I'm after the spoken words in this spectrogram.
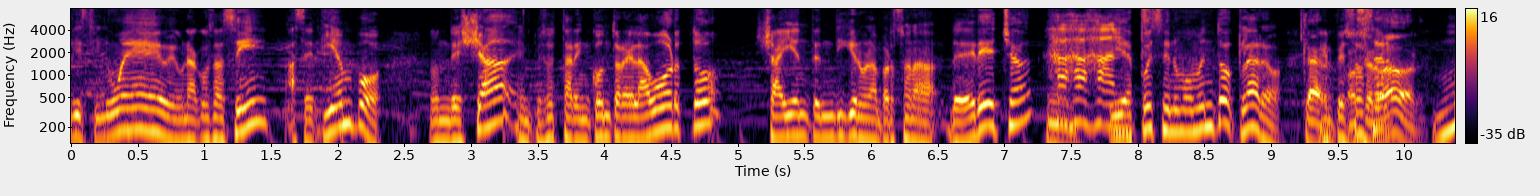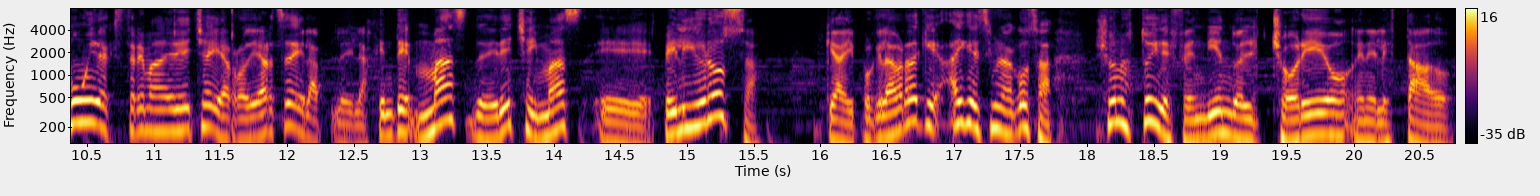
2019, una cosa así, hace tiempo, donde ya empezó a estar en contra del aborto. Ya ahí entendí que era una persona de derecha. Ja. Y después en un momento, claro, Claro, empezó conservador. a ser muy de extrema derecha y a rodearse de la, de la gente más de derecha y más eh, peligrosa que hay. Porque la verdad que hay que decir una cosa, yo no estoy defendiendo el choreo en el Estado.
